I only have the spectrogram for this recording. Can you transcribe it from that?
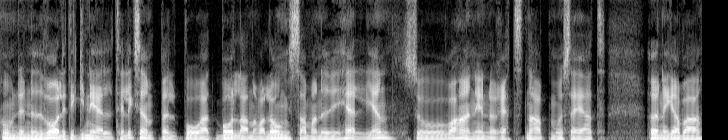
om det nu var lite gnäll till exempel på att bollarna var långsamma nu i helgen så var han ändå rätt snabb med att säga att hörni grabbar,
